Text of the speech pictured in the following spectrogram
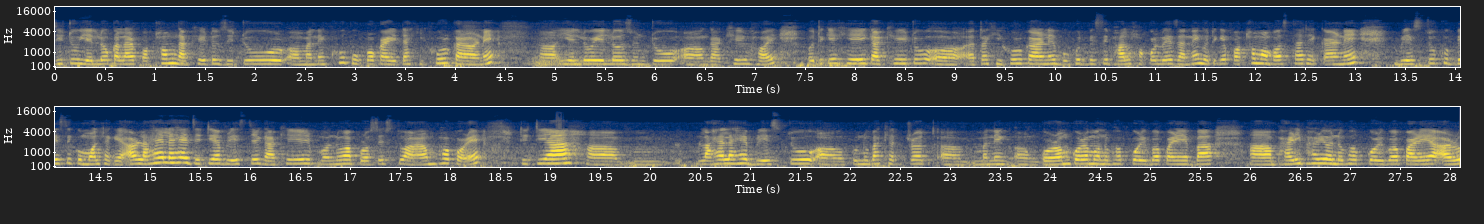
যিটো য়েল্ল' কালাৰ প্ৰথম গাখীৰটো যিটো মানে খুব উপকাৰিতা শিশুৰ কাৰণে য়েল্ল' য়েল্ল' যোনটো গাখীৰ হয়। গতিকে সেই গাখীৰটো এটা শিশুৰ কাৰণে বহুত বেছি ভাল সকলোৱে জানে। গতিকে প্ৰথম অৱস্থাত সেইকাৰণে ব্ৰেষ্টটো খুব বেছি কোমল থাকে। আৰু লাহে লাহে যেতিয়া ব্ৰেষ্টে গাখীৰ বনোৱা প্ৰচেছটো আৰম্ভ কৰে তেতিয়া লাহে লাহে ব্ৰেষ্টটো কোনোবা ক্ষেত্ৰত মানে গৰম গৰম অনুভৱ কৰিব পাৰে বা ভাৰী ভাৰী অনুভৱ কৰিব পাৰে আৰু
